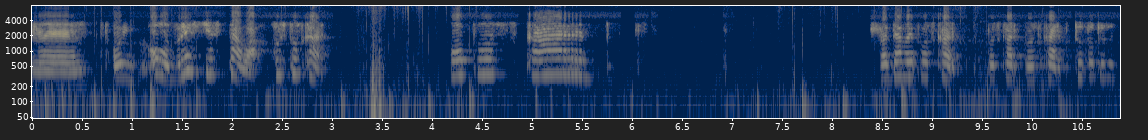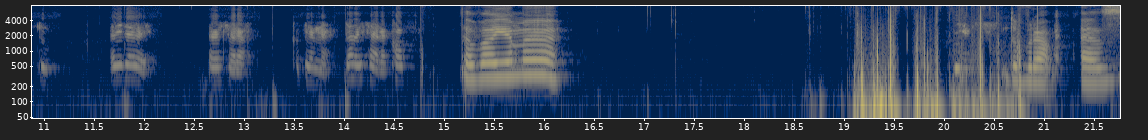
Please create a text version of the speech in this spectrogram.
mm, oj, o, wreszcie wstała. Chodź po skarb. O, po skarb. No, dawaj po skarb, skarb, skarb. Tu, tu, tu, tu, tu. Dawaj, dawaj. Dawaj, Sara. Kopiemy. Dawaj Sara, kop. Dawajemy. Dobra, Ez.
